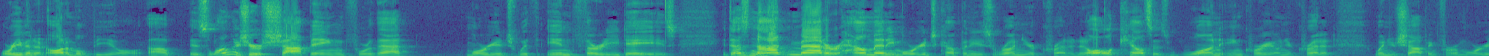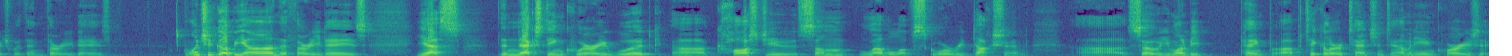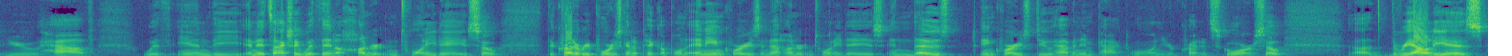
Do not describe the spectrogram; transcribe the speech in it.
or even an automobile, uh, as long as you're shopping for that mortgage within 30 days, it does not matter how many mortgage companies run your credit. It all counts as one inquiry on your credit when you're shopping for a mortgage within 30 days. Once you go beyond the 30 days, yes, the next inquiry would uh, cost you some level of score reduction. Uh, so you want to be paying uh, particular attention to how many inquiries that you have within the, and it's actually within 120 days. So the credit report is going to pick up on any inquiries in that 120 days, and those inquiries do have an impact on your credit score. So uh, the reality is,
